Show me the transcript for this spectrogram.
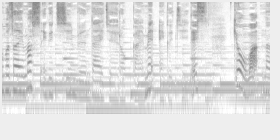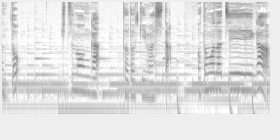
ようございます。江口新聞第16回目江口です。今日はなんと質問が届きました。お友達が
